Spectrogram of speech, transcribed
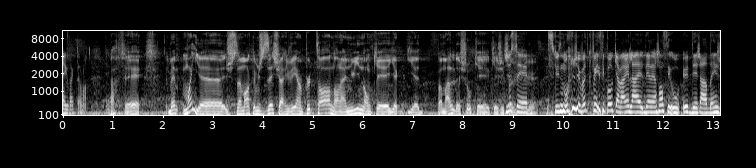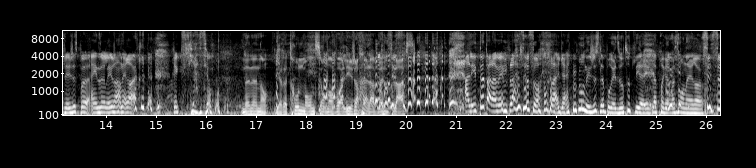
exactement. Parfait. Ben, moi, il y a, justement, comme je disais, je suis arrivé un peu tard dans la nuit, donc euh, il y, a, il y a pas mal de shows que, que j'ai pas euh, excuse-moi, je vais pas te couper. C'est pas au cabaret de la dernière chance, c'est au Hub des Jardins. Je voulais juste pas induire les gens en erreur. Rectification. Non, non, non. Il y aura trop de monde si on envoie les gens à la bonne place. Allez toutes à la même place ce soir, la gang. Nous, on est juste là pour réduire toute les- la programmation en erreur. C'est ça.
